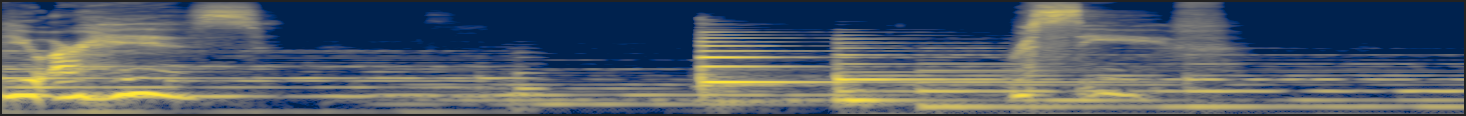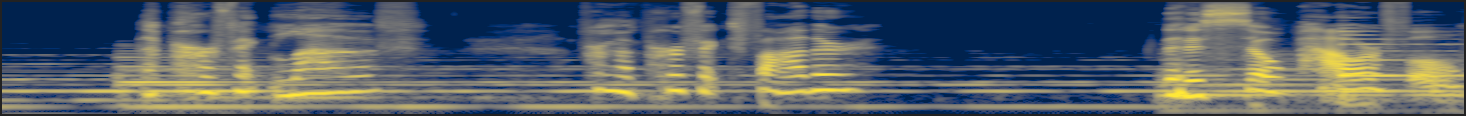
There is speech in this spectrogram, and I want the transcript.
You are His. Receive perfect love from a perfect Father that is so powerful,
